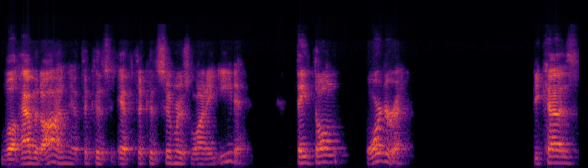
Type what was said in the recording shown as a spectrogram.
will have it on if the if the consumers want to eat it. They don't order it because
